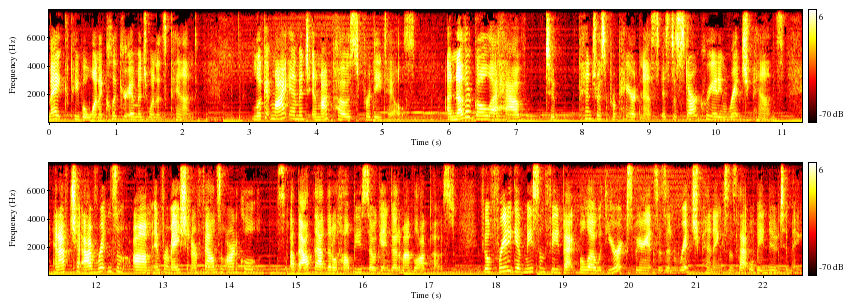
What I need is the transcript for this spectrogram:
make people want to click your image when it's pinned. Look at my image in my post for details. Another goal I have to Pinterest preparedness is to start creating rich pins. And I've, ch- I've written some um, information or found some articles about that that'll help you. So, again, go to my blog post. Feel free to give me some feedback below with your experiences in rich pinning, since that will be new to me.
